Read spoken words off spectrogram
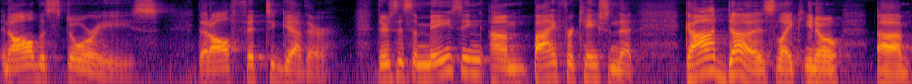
in all the stories that all fit together. There's this amazing um, bifurcation that God does, like, you know, um,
